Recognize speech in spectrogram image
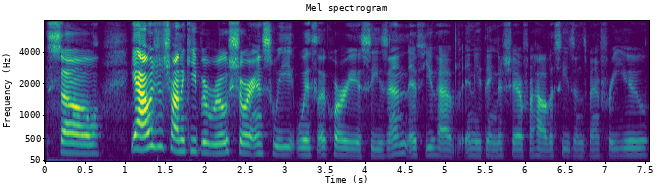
So, yeah, I was just trying to keep it real short and sweet with Aquarius season. If you have anything to share for how the season's been for you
